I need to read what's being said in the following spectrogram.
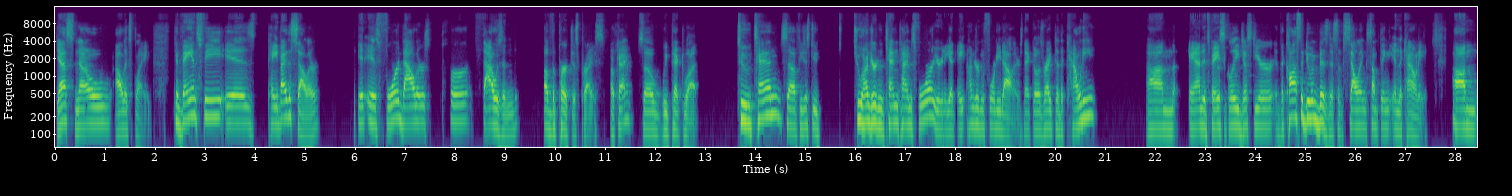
Yes, no, I'll explain. Conveyance fee is paid by the seller. It is $4 per thousand of the purchase price. Okay. So we picked what? 210. So if you just do 210 times four, you're going to get $840. That goes right to the county. Um, and it's basically just your the cost of doing business of selling something in the county. Um,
